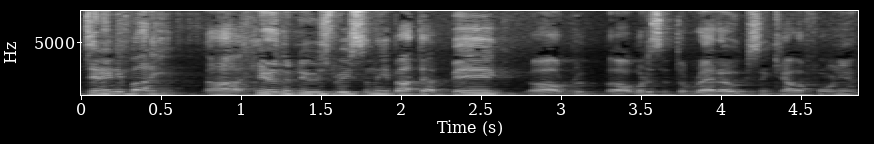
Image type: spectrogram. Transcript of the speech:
Did anybody uh, hear in the news recently about that big, uh, uh, what is it, the red oaks in California?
